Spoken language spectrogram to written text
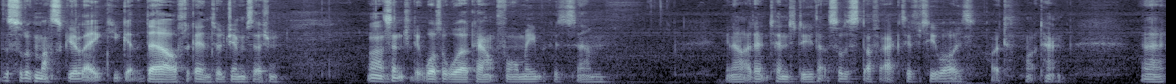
the sort of muscular ache you get the day after going to a gym session well, essentially, it was a workout for me because, um, you know, I don't tend to do that sort of stuff activity wise. I, don't. You know,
